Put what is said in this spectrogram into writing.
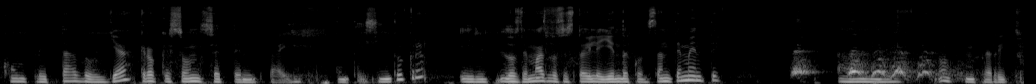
completado ya, creo que son 70 75, creo. Y los demás los estoy leyendo constantemente oh, un perrito.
